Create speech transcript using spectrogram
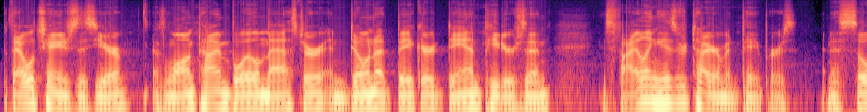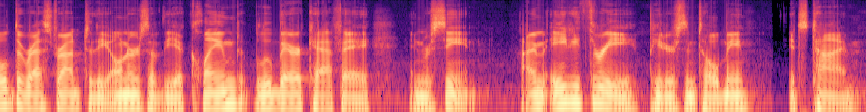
But that will change this year, as longtime boil master and donut baker Dan Peterson is filing his retirement papers and has sold the restaurant to the owners of the acclaimed Blue Bear Cafe in Racine. I'm 83, Peterson told me. It's time.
